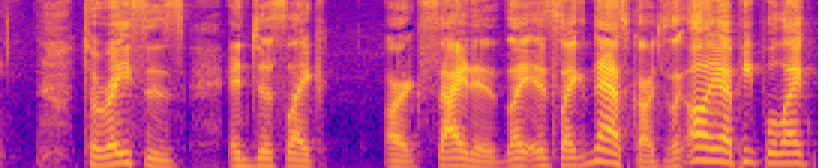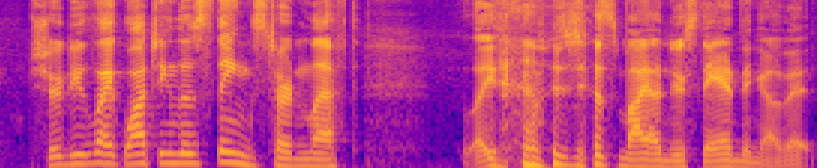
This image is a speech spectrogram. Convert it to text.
to races and just, like, are excited. Like, it's like NASCAR. Just like, oh, yeah, people, like, sure do like watching those things turn left. Like that was just my understanding of it.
